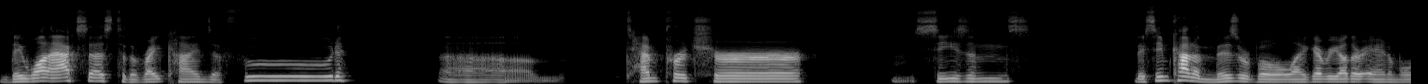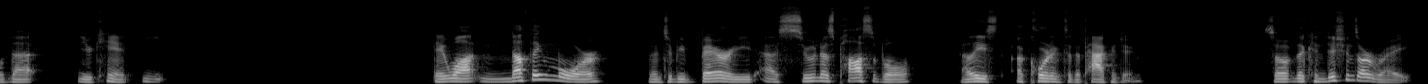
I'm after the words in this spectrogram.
They want access to the right kinds of food, um, temperature, mm, seasons. They seem kind of miserable like every other animal that you can't eat. They want nothing more than to be buried as soon as possible, at least according to the packaging. So if the conditions are right,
